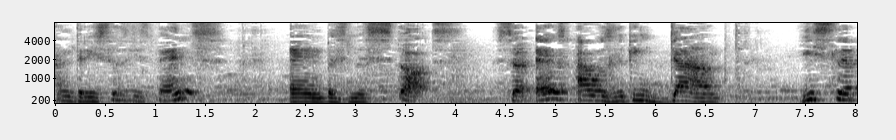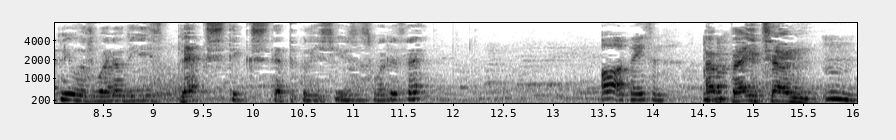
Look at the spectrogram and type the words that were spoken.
and undresses his pants, and business starts. So as I was looking down, he slapped me with one of these black sticks that the police uses. What is that? Oh, a basin. A baton. Mm.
